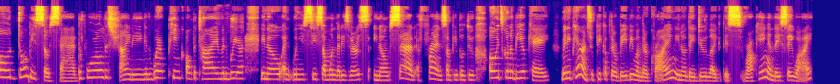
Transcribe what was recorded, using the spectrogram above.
Oh, don't be so sad. The world is shining, and we're pink all the time, and we're you know. And when you see someone that is very you know sad, a friend, some people do, oh, it's gonna be okay. Many parents who pick up their baby when they're crying, you know, they do like this rocking, and they say why.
